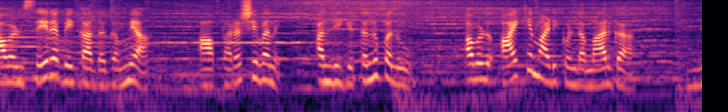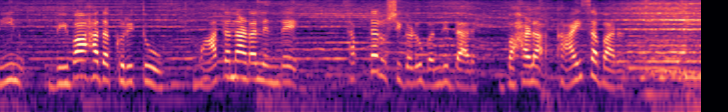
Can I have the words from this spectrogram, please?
ಅವಳು ಸೇರಬೇಕಾದ ಗಮ್ಯ ಆ ಪರಶಿವನೇ. ಅಲ್ಲಿಗೆ ತಲುಪಲು ಅವಳು ಆಯ್ಕೆ ಮಾಡಿಕೊಂಡ ಮಾರ್ಗ ನೀನು ವಿವಾಹದ ಕುರಿತು ಮಾತನಾಡಲೆಂದೇ ಸಪ್ತ ಋಷಿಗಳು ಬಂದಿದ್ದಾರೆ. ಬಹಳ ಕಾಯಿಸಬಾರದು.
